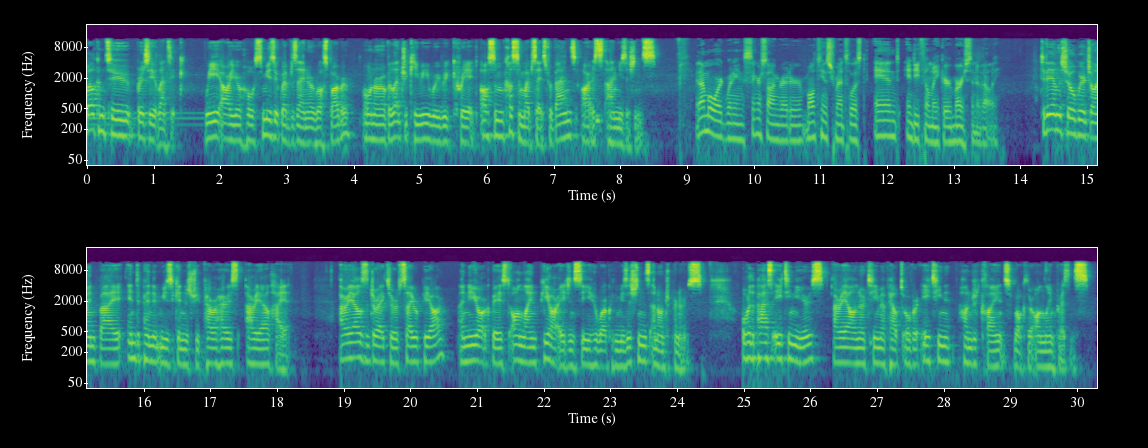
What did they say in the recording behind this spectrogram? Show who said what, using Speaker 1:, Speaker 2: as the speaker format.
Speaker 1: Welcome to Bridge the Atlantic. We are your host, music web designer Ross Barber, owner of Electric Kiwi, where we create awesome custom websites for bands, artists, and musicians.
Speaker 2: And I'm award winning singer songwriter, multi instrumentalist, and indie filmmaker Marcia Novelli.
Speaker 1: Today on the show, we're joined by independent music industry powerhouse Ariel Hyatt. Ariel is the director of Cyber PR, a New York based online PR agency who work with musicians and entrepreneurs. Over the past 18 years, Ariel and her team have helped over 1,800 clients rock their online presence.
